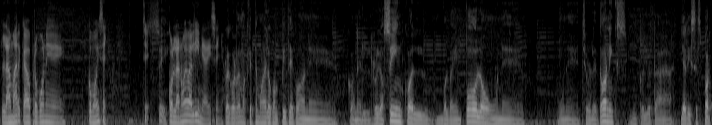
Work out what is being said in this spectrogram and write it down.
la marca propone como diseño. Sí. Con la nueva línea de diseño. Recordemos que este modelo compite con, eh, con el Rio 5, el Volkswagen Polo, un, eh, un eh, Chevrolet Onix, un Toyota Yaris Sport.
